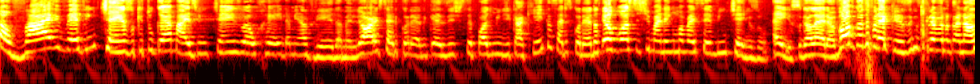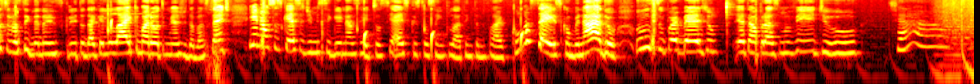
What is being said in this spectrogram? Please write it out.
não, vai ver Vincenzo que tu ganha mais. Vincenzo é o rei da minha vida, a melhor série coreana que existe. Você pode me indicar 500 séries coreanas. Eu vou assistir, mas nenhuma vai ser Vincenzo. É isso, galera. Vou ficando por aqui. Se inscreva no canal se você ainda não é inscrito. Dá aquele like maroto que me ajuda bastante. E não se esqueça de me seguir nas redes sociais, que estou sempre lá tentando falar com vocês, combinado? Um super beijo e até o próximo vídeo. Tchau!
